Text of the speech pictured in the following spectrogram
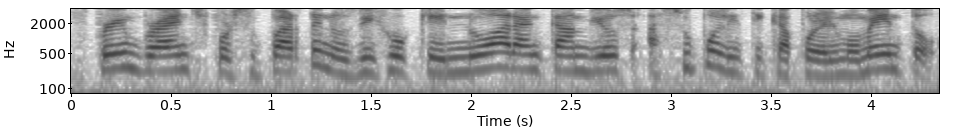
Spring Branch, por su parte, nos dijo que no harán cambios a su política por el momento.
